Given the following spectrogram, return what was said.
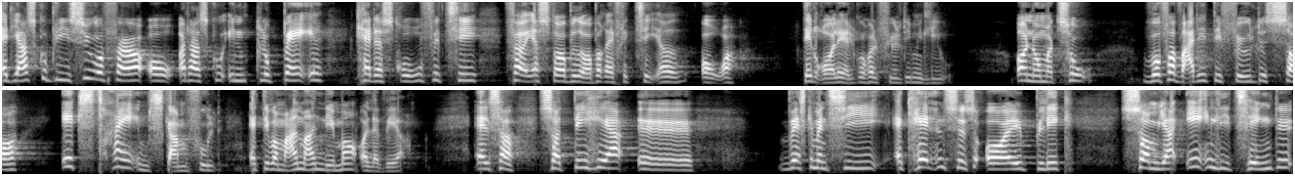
at jeg skulle blive 47 år, og der skulle en global katastrofe til, før jeg stoppede op og reflekterede over den rolle, alkohol fyldte i mit liv. Og nummer to, hvorfor var det, det føltes så ekstremt skamfuldt, at det var meget, meget nemmere at lade være. Altså, så det her, øh, hvad skal man sige, erkendelsesøjeblik, som jeg egentlig tænkte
